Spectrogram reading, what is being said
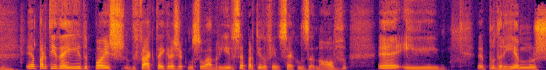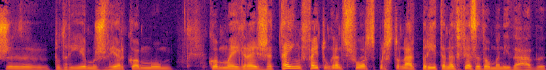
Uhum. A partir daí, depois, de facto, a Igreja começou a abrir-se, a partir do fim do século XIX, eh, e poderíamos, poderíamos ver como como a Igreja tem feito um grande esforço por se tornar perita na defesa da humanidade,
